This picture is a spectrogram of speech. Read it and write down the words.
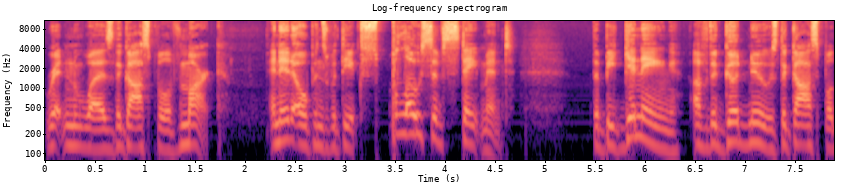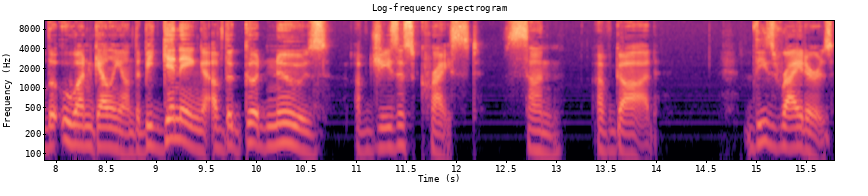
written was the Gospel of Mark, and it opens with the explosive statement the beginning of the good news, the gospel, the euangelion, the beginning of the good news of Jesus Christ, Son of God. These writers,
